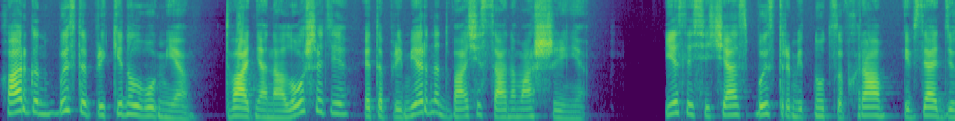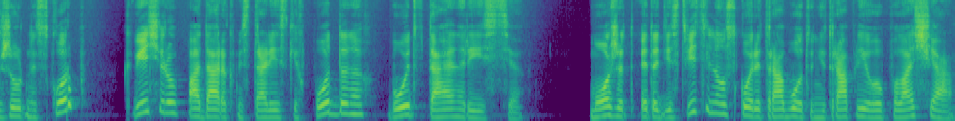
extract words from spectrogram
Харган быстро прикинул в уме – Два дня на лошади – это примерно два часа на машине. Если сейчас быстро метнуться в храм и взять дежурный скорб, к вечеру подарок мистралийских подданных будет в Дайн-Риссе. Может, это действительно ускорит работу неторопливого палача.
